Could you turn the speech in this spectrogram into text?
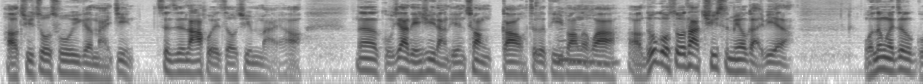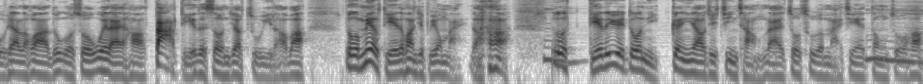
好去做出一个买进，甚至拉回的时候去买哈。那股价连续两天创高，这个地方的话啊，如果说它趋势没有改变啊，我认为这个股票的话，如果说未来哈大跌的时候，你就要注意了，好不好？如果没有跌的话，你就不用买，对吧？如果跌的越多，你更要去进场来做出个买进的动作哈。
